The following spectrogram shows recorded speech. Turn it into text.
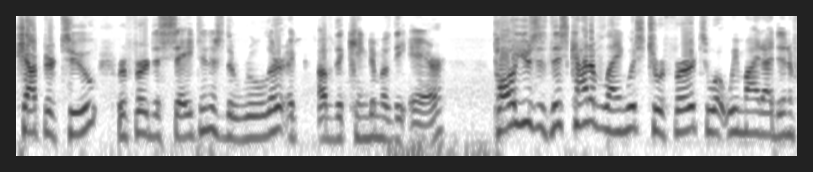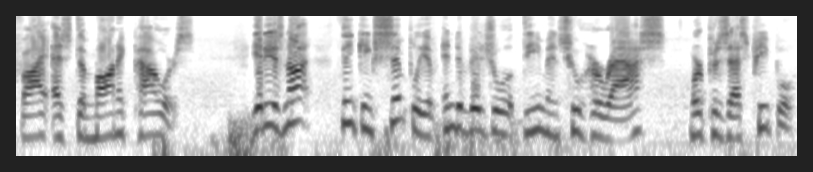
Chapter 2 referred to Satan as the ruler of the kingdom of the air. Paul uses this kind of language to refer to what we might identify as demonic powers. Yet he is not thinking simply of individual demons who harass or possess people.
